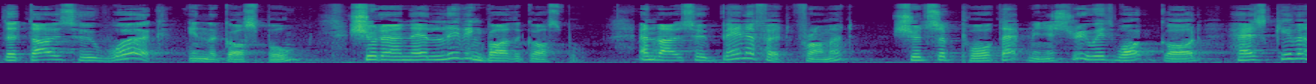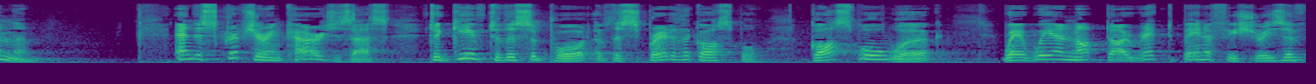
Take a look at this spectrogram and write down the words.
that those who work in the gospel should earn their living by the gospel, and those who benefit from it should support that ministry with what God has given them. And the scripture encourages us to give to the support of the spread of the gospel, gospel work where we are not direct beneficiaries of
